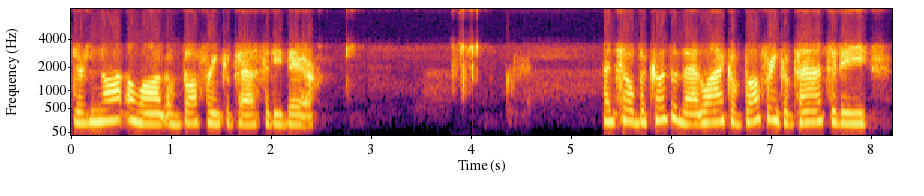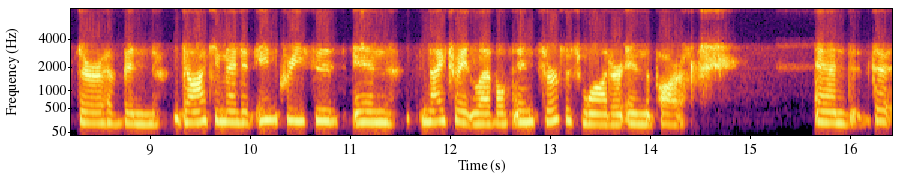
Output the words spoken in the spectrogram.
there's not a lot of buffering capacity there. And so because of that lack of buffering capacity, there have been documented increases in nitrate levels in surface water in the park. And the,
